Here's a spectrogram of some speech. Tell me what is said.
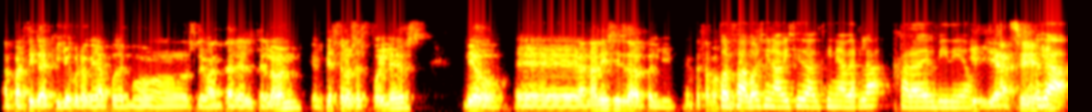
a partir de aquí yo creo que ya podemos levantar el telón, que empiecen los spoilers. Diego, eh, análisis de la peli. Empezamos Por favor, si no habéis ido al cine a verla, para el vídeo. Y ya, sí. ya.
